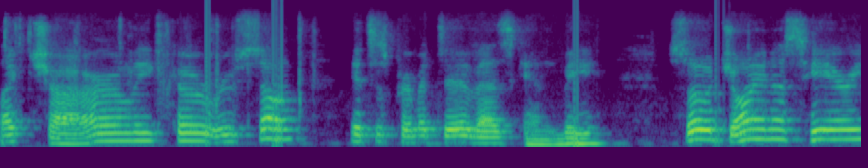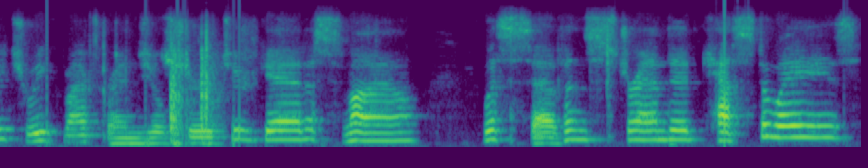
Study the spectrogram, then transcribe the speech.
Like Charlie Caruso, it's as primitive as can be. So join us here each week, my friends. You'll sure to get a smile with seven stranded castaways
